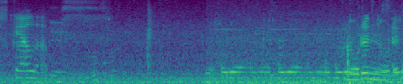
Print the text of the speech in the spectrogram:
scallops 노릇노릇.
